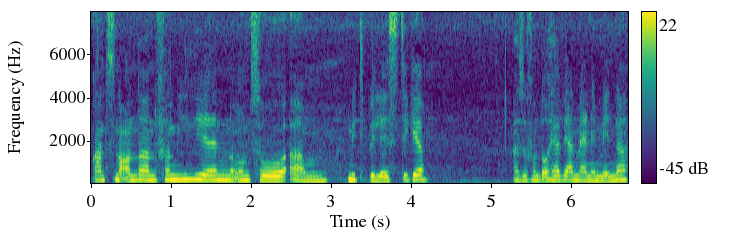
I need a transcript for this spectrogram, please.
ganzen anderen Familien und so ähm, mitbelästige. Also von daher werden meine Männer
